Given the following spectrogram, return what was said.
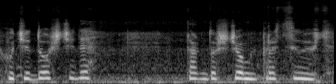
Хоч і дощ іде, так дощом і працюють.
